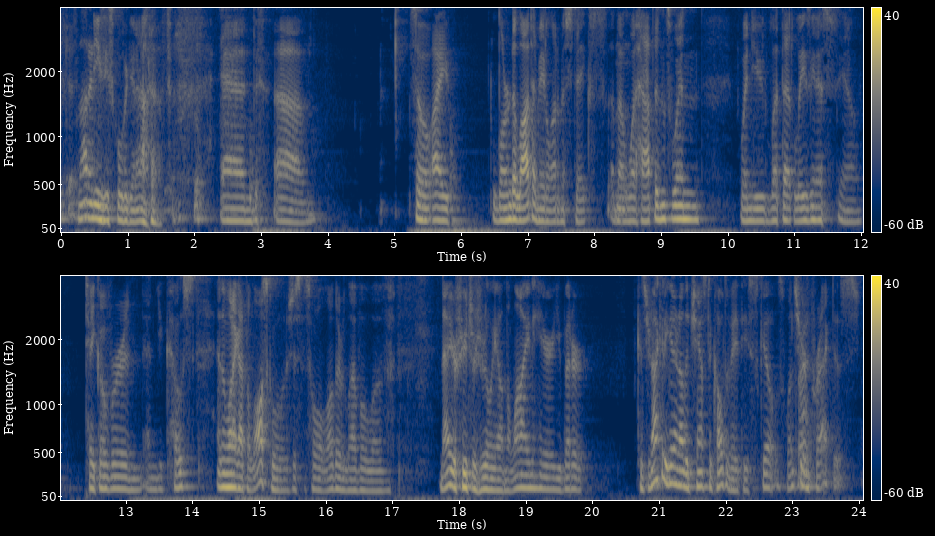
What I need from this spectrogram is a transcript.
Okay. It's not an easy school to get out of. and um, so I learned a lot. I made a lot of mistakes about what happens when when you let that laziness, you know, take over and, and you coast. And then when I got to law school, it was just this whole other level of now your future's really on the line here. You better because you're not going to get another chance to cultivate these skills once you're in practice.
